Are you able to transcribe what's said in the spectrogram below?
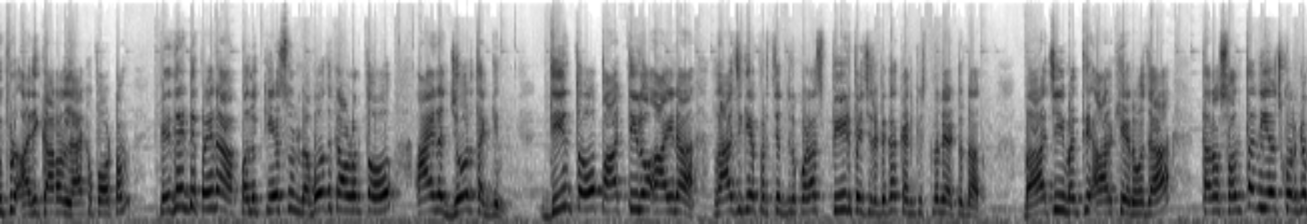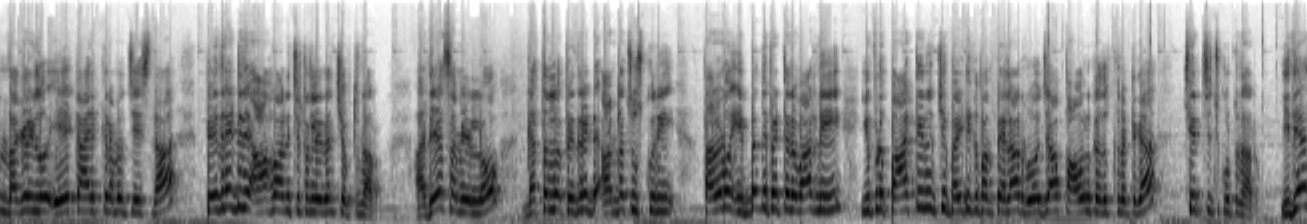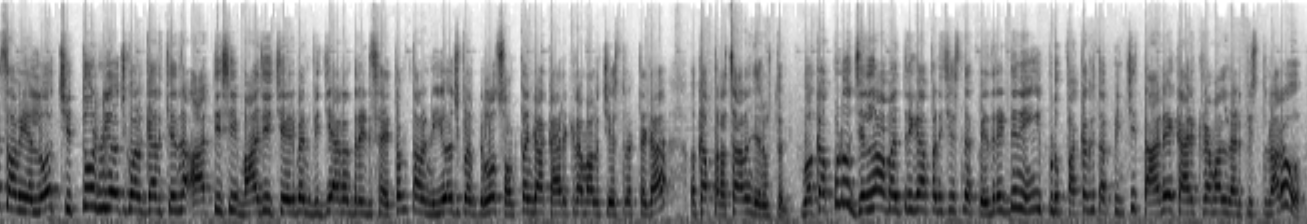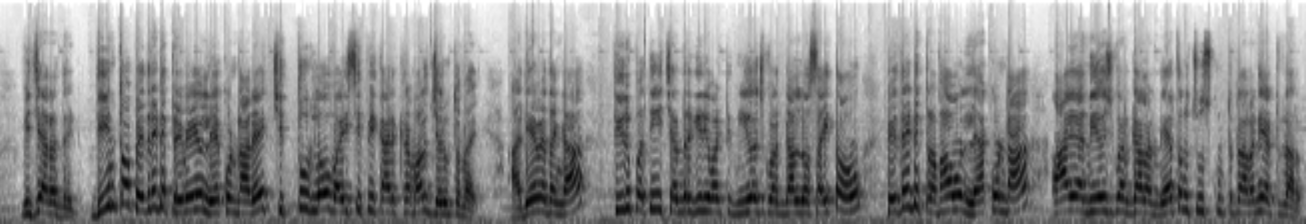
ఇప్పుడు అధికారం లేకపోవటం పెద్దిరెడ్డి పైన పలు కేసులు నమోదు కావడంతో ఆయన జోరు తగ్గింది. దీంతో పార్టీలో ఆయన రాజకీయ ప్రత్యర్థులు కూడా స్పీడ్ పెంచినట్టుగా కనిపిస్తుందని అంటున్నారు. మాజీ మంత్రి ఆర్కే రోజా తన సొంత నియోజకవర్గం నగరిలో ఏ కార్యక్రమం చేసినా పెదిరెడ్డిని ఆహ్వానించడం లేదని చెబుతున్నారు. అదే సమయంలో గతంలో పెదిరెడ్డి అండ చూసుకుని తనను ఇబ్బంది పెట్టిన వారిని ఇప్పుడు పార్టీ నుంచి బయటకు పంపేలా రోజా పావులు కదుపుతున్నట్టుగా చర్చించుకుంటున్నారు. ఇదే సమయంలో చిత్తూరు నియోజకవర్గానికి చెందిన ఆర్టీసీ మాజీ చైర్మన్ విజయానంద రెడ్డి సైతం తన నియోజకవర్గంలో సొంతంగా కార్యక్రమాలు చేస్తున్నట్టుగా ఒక ప్రచారం జరుగుతుంది. ఒకప్పుడు జిల్లా మంత్రిగా పనిచేసిన పెదిరెడ్డిని ఇప్పుడు పక్కకు తప్పించి తానే కార్యక్రమాలు నడిపిస్తున్నారు విజయానంద రెడ్డి. దీంతో పెదిరెడ్డి ప్రమేయం లేకుండానే చిత్తూరులో వైసీపీ కార్యక్రమాలు జరుగుతున్నాయి. అదేవిధంగా తిరుపతి చంద్రగిరి వంటి నియోజకవర్గాల్లో సైతం పెదటి ప్రభావం లేకుండా ఆయా నియోజకవర్గాల నేతలు చూసుకుంటున్నారని అంటున్నారు.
